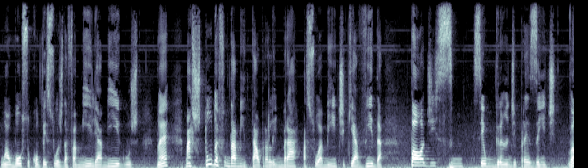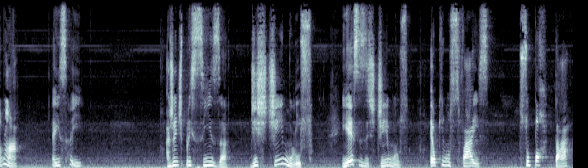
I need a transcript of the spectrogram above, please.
um almoço com pessoas da família, amigos, não é? Mas tudo é fundamental para lembrar a sua mente que a vida pode sim ser um grande presente. Vamos lá. É isso aí. A gente precisa de estímulos. E esses estímulos é o que nos faz suportar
